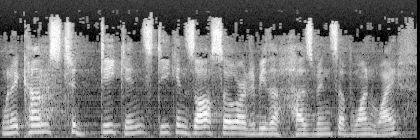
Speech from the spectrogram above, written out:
When it comes to deacons, deacons also are to be the husbands of one wife.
